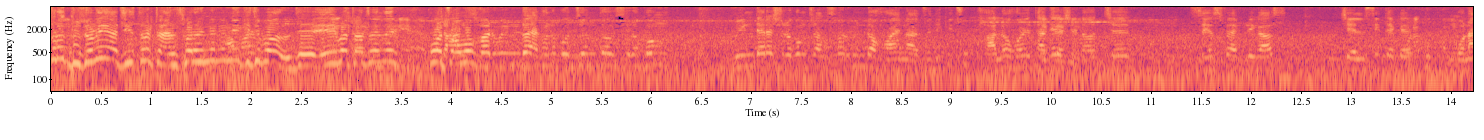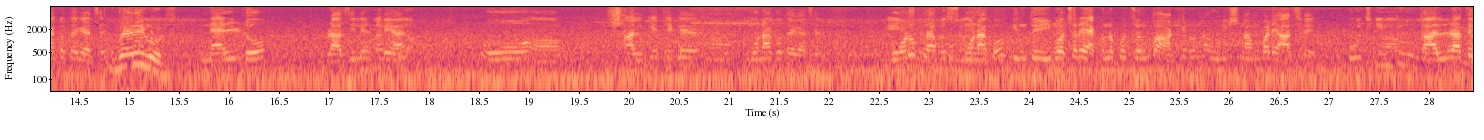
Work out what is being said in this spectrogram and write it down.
তোরা দুজনেই আছিস তোরা ট্রান্সফার ইউনিয়নে নিয়ে কিছু বল যে এইবার ট্রান্সফার কোনো চমক। ট্রান্সফার উইন্ডো এখনও পর্যন্ত সেরকম উইন্টারে সেরকম ট্রান্সফার উইন্ডো হয় না। যদি কিছু ভালো হয়ে থাকে সেটা হচ্ছে সেস ফ্যাব্রিকাস চেলসি থেকে মোনাকোতে গেছে। ভেরি গুড ন্যালডো ব্রাজিলের প্লেয়ার ও শালকে থেকে মোনাকোতে গেছে। বড় ক্লাব মোনাকো কিন্তু এই বছরে এখনও পর্যন্ত আঠেরো না উনিশ নাম্বারে আছে। কোচ কিন্তু কাল রাতে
